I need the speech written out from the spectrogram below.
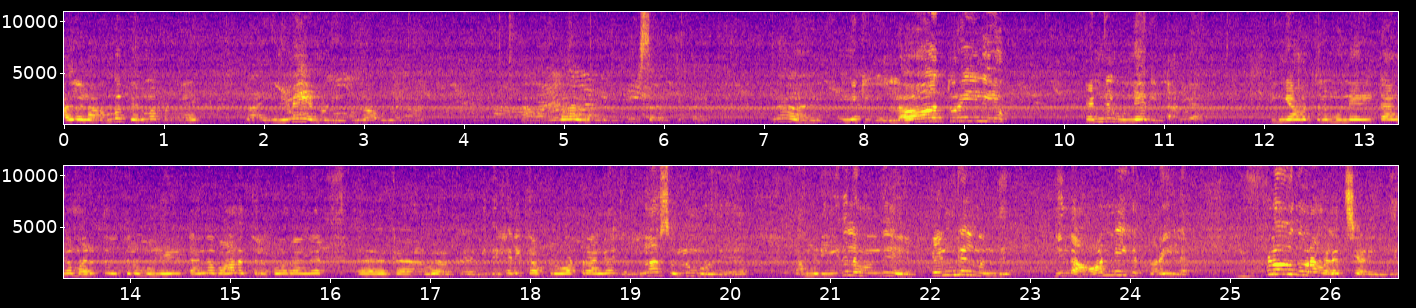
அதில் நான் ரொம்ப பெருமைப்படுறேன். நான் இனிமேல் என்னுடைய குரு அவங்க தான் நான் அதெல்லாம் நான் பெருசாக எடுத்துப்பேன் ஆனால் இன்னைக்கு எல்லா துறையிலையும் பெண்கள் முன்னேறிட்டாங்க. விஞ்ஞானத்தில் முன்னேறிட்டாங்க மருத்துவத்தில் முன்னேறிட்டாங்க வானத்தில் போகிறாங்க இது ஹெலிகாப்டர் ஓட்டுறாங்க எல்லாம் சொல்லும்போது நம்முடைய இதில் வந்து பெண்கள் வந்து இந்த ஆன்மீக துறையில் இவ்வளோ தூரம் வளர்ச்சி அடைந்து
